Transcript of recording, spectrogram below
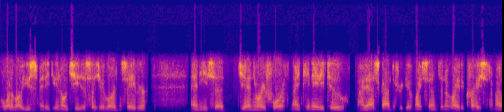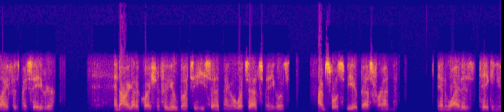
well, what about you, Smitty? Do you know Jesus as your Lord and Savior? And he said, January 4th, 1982, I asked God to forgive my sins and invited Christ into my life as my Savior. And now I got a question for you, Butsy. He said, And I go, what's that, Smitty? He goes, I'm supposed to be your best friend. And why it is taking you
